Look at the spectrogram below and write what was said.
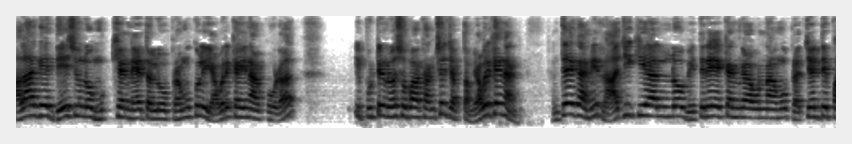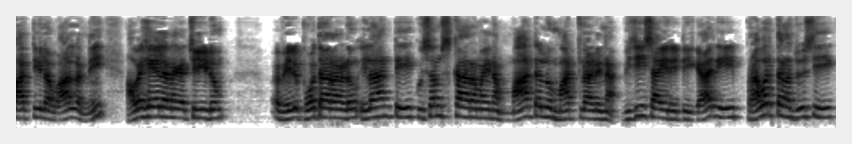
అలాగే దేశంలో ముఖ్య నేతలు ప్రముఖులు ఎవరికైనా కూడా ఈ పుట్టినరోజు శుభాకాంక్షలు చెప్తాం. ఎవరికైనా అండి. అంతేగాని రాజకీయాల్లో వ్యతిరేకంగా ఉన్నాము ప్రత్యర్థి పార్టీల వాళ్ళని అవహేళనగా చేయడం వెళ్ళిపోతారనడం ఇలాంటి కుసంస్కారమైన మాటలు మాట్లాడిన విజయసాయిరెడ్డి గారి ప్రవర్తన చూసి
